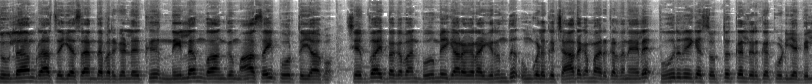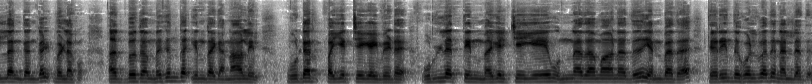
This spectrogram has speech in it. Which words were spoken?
துலாம் ராசியை சார்ந்தவர்களுக்கு நிலம் வாங்கும் ஆசை பூர்த்தியாகும். செவ்வாய் பகவான் பூமிகாரகராக இருந்து உங்களுக்கு சாதகமாக இருக்கிறதுனால பூர்வீக சொத்துக்கள் இருக்கக்கூடிய வில்லங்கங்கள் விலகும். அற்புதம் மிகுந்த இன்றைய நாளில் உடற்பயிற்சியை விட உள்ளத்தின் மகிழ்ச்சியே உன்னதமானது என்பதை தெரிந்து கொள்வது நல்லது.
